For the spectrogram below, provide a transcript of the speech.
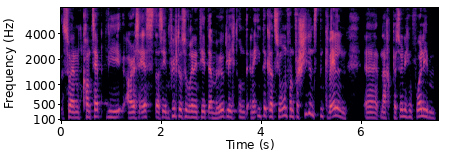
so ein Konzept wie RSS, das eben Filtersouveränität ermöglicht und eine Integration von verschiedensten Quellen äh, nach persönlichen Vorlieben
